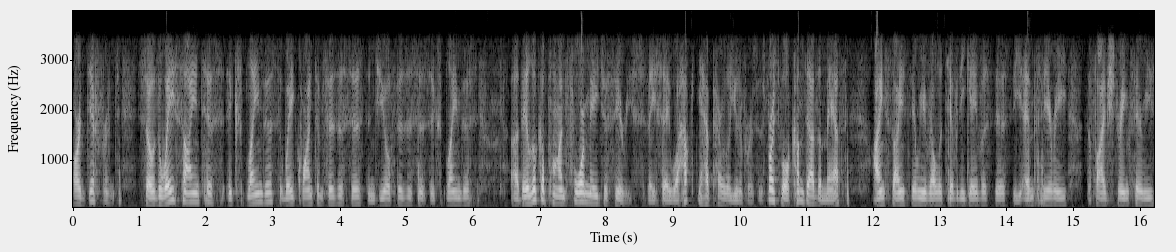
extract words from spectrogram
are different. So the way scientists explain this, the way quantum physicists and geophysicists explain this, uh, they look upon four major theories. They say, well, how can you have parallel universes? First of all, it comes out of the math. Einstein's theory of relativity gave us this, the M theory, the five string theories.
